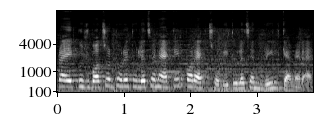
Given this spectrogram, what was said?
প্রায় একুশ বছর ধরে তুলেছেন একের পর এক ছবি, তুলেছেন রিল ক্যামেরায়।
